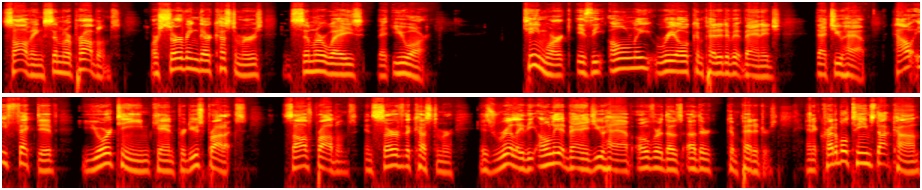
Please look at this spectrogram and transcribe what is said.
solving similar problems, or serving their customers in similar ways that you are. Teamwork is the only real competitive advantage that you have. How effective your team can produce products, solve problems, and serve the customer is really the only advantage you have over those other competitors. And at credibleteams.com,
